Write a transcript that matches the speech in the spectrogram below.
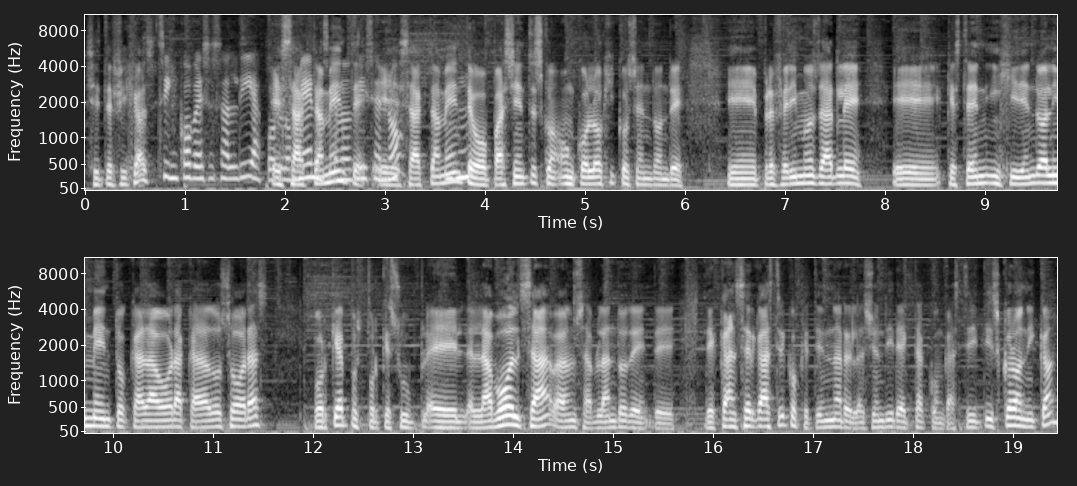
¿Sí te fijas? Cinco veces al día, por exactamente, lo menos. Exactamente, ¿no? exactamente. O pacientes oncológicos en donde eh, preferimos darle eh, que estén ingiriendo alimento cada hora, cada dos horas ¿Por qué? Pues porque su, la bolsa, vamos hablando de, cáncer gástrico que tiene una relación directa con gastritis crónica,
